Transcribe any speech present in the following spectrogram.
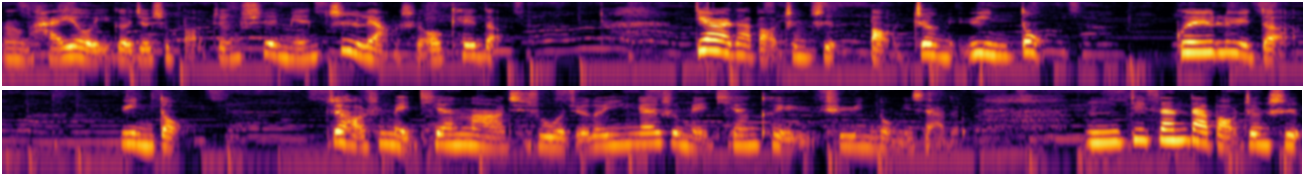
嗯，还有一个就是保证睡眠质量是 OK 的。第二大保证是保证运动，规律的运动，最好是每天啦。其实我觉得应该是每天可以去运动一下的。嗯，第三大保证是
